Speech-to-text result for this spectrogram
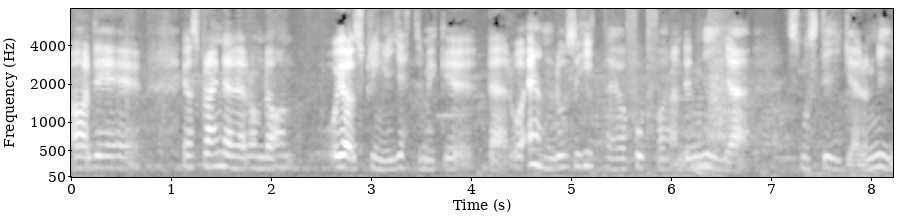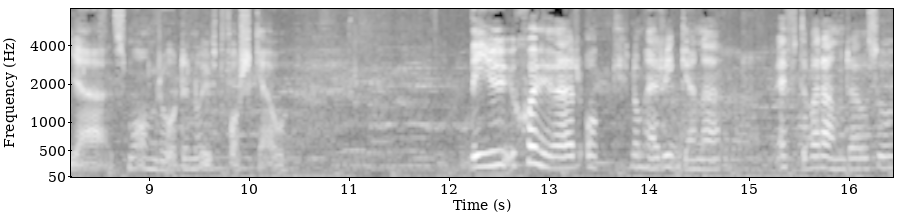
Ja, det, jag sprang där häromdagen och jag springer jättemycket där och ändå så hittar jag fortfarande nya små stigar och nya små områden att utforska. Och det är ju sjöar och de här ryggarna efter varandra och så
